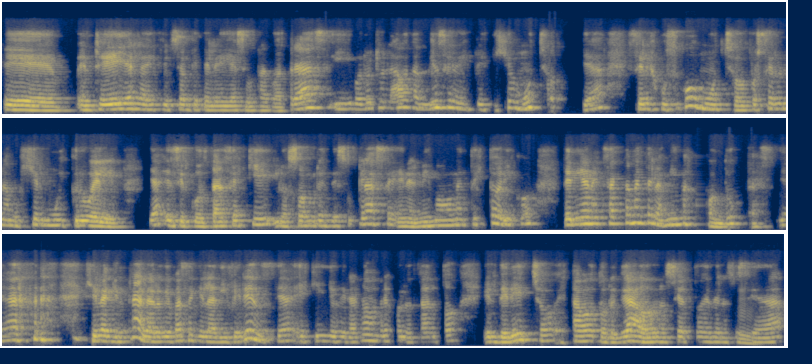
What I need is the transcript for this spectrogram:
Eh, entre ellas la descripción que te leí hace un rato atrás, y por otro lado también se le desprestigió mucho se les juzgó mucho por ser una mujer muy cruel, ¿ya? En circunstancias que los hombres de su clase, en el mismo momento histórico, tenían exactamente las mismas conductas, ¿ya? que la Quintrala. Lo que pasa es que la diferencia es que ellos eran hombres, por lo tanto, el derecho estaba otorgado, ¿no es cierto?, desde la mm. sociedad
